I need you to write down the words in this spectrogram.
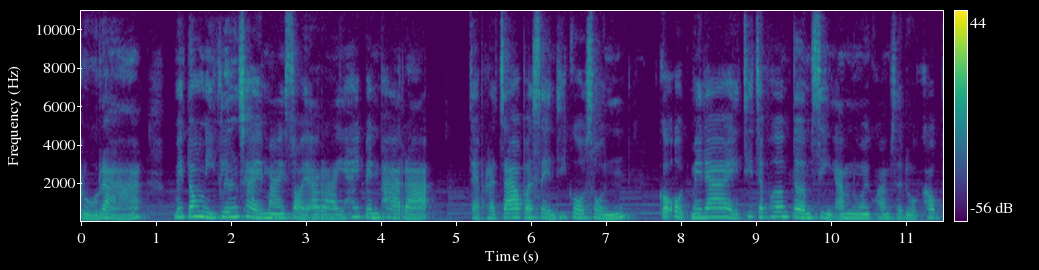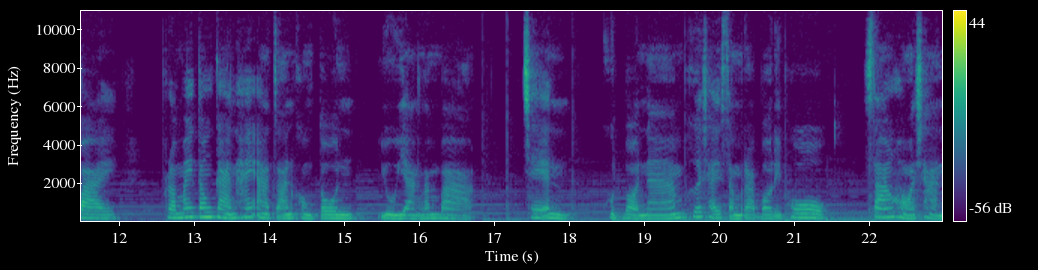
หรูหรา ไม่ต้องมีเครื่องใช้ไม้สอยอะไรให้เป็นภาระ แต่พระเจ้าประเสนที่โกศล ก็อดไม่ได้ที่จะเพิ่มเติมสิ่งอำนวยความสะดวกเข้าไป เพราะไม่ต้องการให้อาจารย์ของตนอยู่อย่างลำบาก เช่น ขุดบ่อน้ำเพื่อใช้สำหรับบริโภค สร้างหอฉัน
